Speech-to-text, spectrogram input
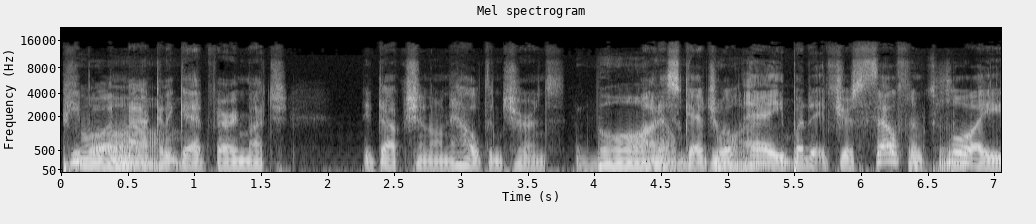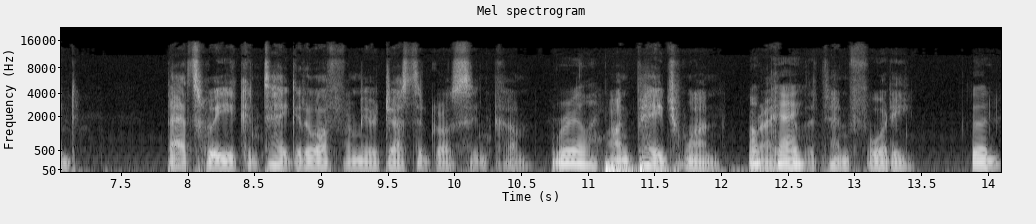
people are not going to get very much deduction on health insurance Boy, on a Schedule boy. A. But if you're self-employed, that's where you can take it off from your adjusted gross income Really on page one, right, Okay. of the 1040. Good.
